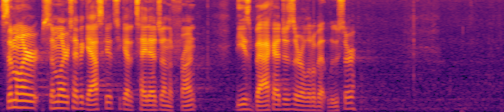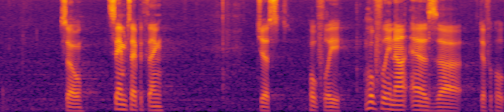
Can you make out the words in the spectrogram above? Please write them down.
Similar, similar type of gaskets. You got a tight edge on the front. These back edges are a little bit looser. So, same type of thing. Just hopefully, hopefully not as uh, difficult.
